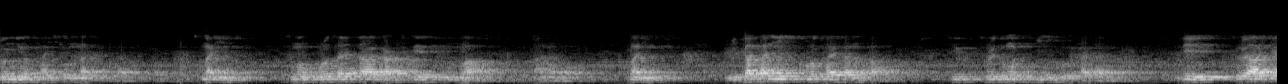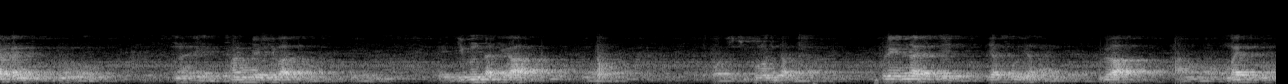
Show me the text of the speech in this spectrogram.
論議の対象になっているかつまり、その殺された学生というのは、あの、つまり、味方に殺されたのか、それとも敵に殺されたのか。で、それは明らかに、その、関係では、自分たちが、引き殺したんだ。それに対して、いや、そうじゃない。それは、あの、お前たちの。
